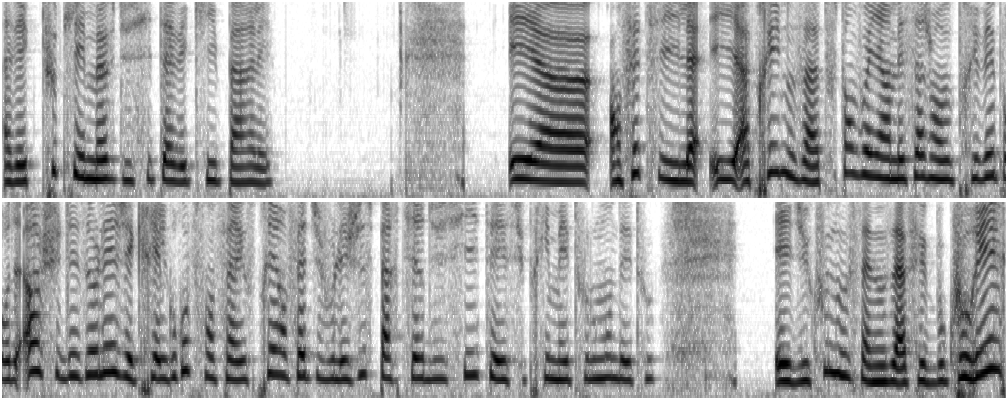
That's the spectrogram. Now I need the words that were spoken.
avec toutes les meufs du site avec qui il parlait. Et euh, en fait, il, après, il nous a tout envoyé un message en privé pour dire Oh, je suis désolée, j'ai créé le groupe sans faire exprès. En fait, je voulais juste partir du site et supprimer tout le monde et tout. Et du coup, nous, ça nous a fait beaucoup rire.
